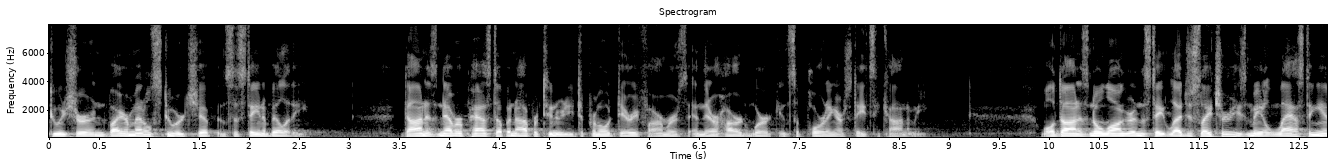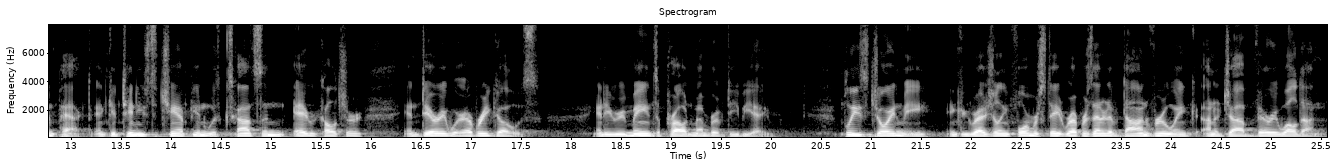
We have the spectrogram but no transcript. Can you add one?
to ensure environmental stewardship and sustainability. Don has never passed up an opportunity to promote dairy farmers and their hard work in supporting our state's economy. While Don is no longer in the state legislature, he's made a lasting impact and continues to champion Wisconsin agriculture and dairy wherever he goes, and he remains a proud member of DBA. Please join me in congratulating former State Representative Don Vruwink on a job very well done.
